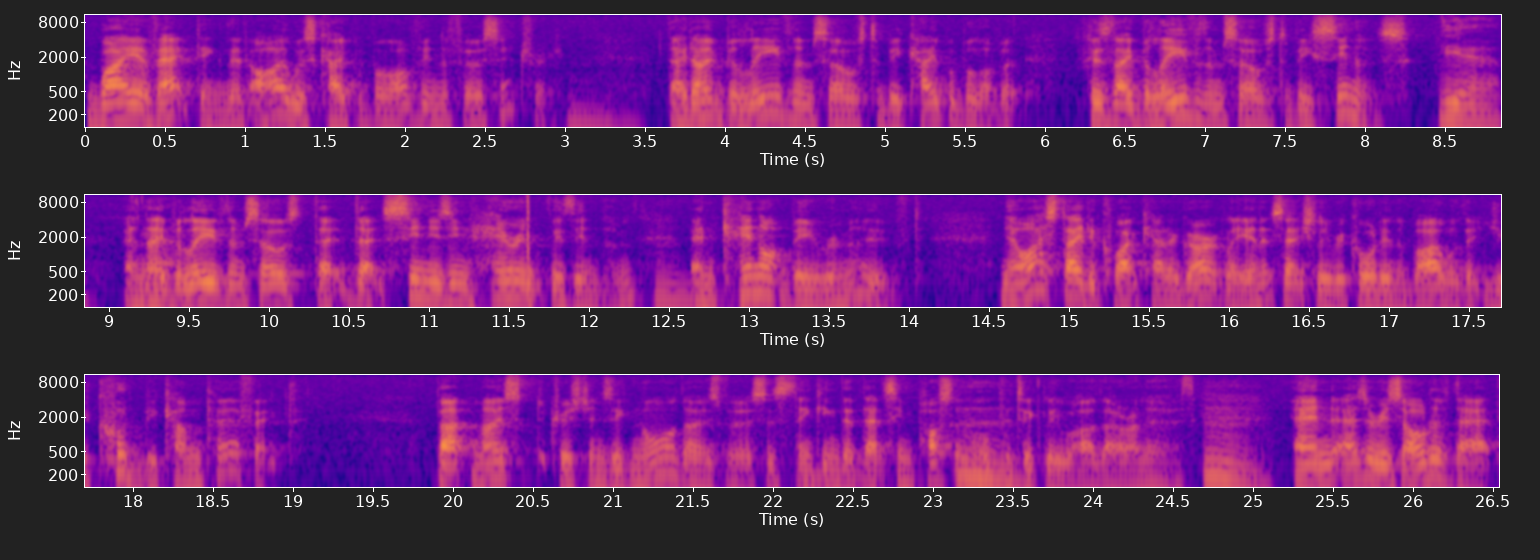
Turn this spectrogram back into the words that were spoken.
way of acting that I was capable of in the first century. Mm. They don't believe themselves to be capable of it because they believe themselves to be sinners. Yeah. And yeah. they believe themselves that, that sin is inherent within them mm. and cannot be removed. Now, I stated quite categorically, and it's actually recorded in the Bible, that you could become perfect. But most Christians ignore those verses, thinking that that's impossible, mm. particularly while they're on earth. Mm. And as a result of that,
